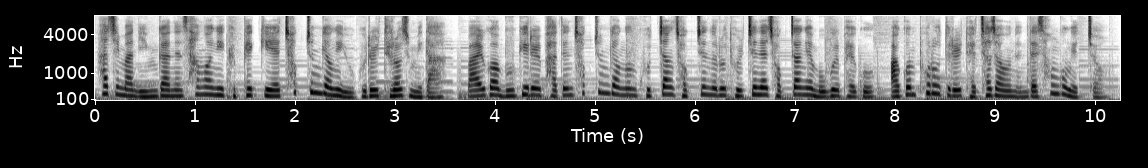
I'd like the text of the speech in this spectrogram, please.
하지만 임간은 상황이 급했기에 척준경의 요구를 들어줍니다. 말과 무기를 받은 척준경은 곧장 적진으로 돌진해 적장의 목을 베고 아군 포로들을 되찾아오는데 성공했죠.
